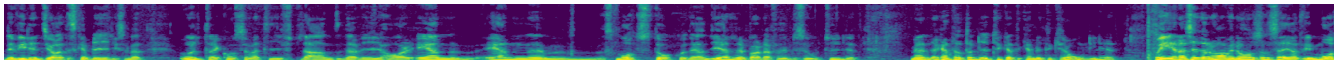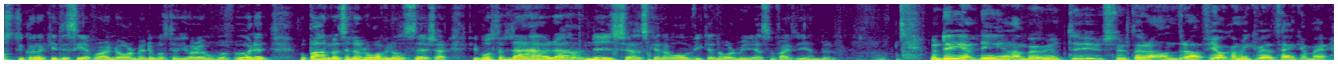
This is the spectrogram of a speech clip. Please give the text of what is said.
Nu vill inte jag att det ska bli liksom ett ultrakonservativt land där vi har en, en måttstock och den gäller bara därför att det blir så otydligt. Men jag kan inte låta bli att tycka att det kan bli lite krångligt. På ena sidan har vi någon som säger att vi måste kunna kritisera våra normer, det måste vi göra oupphörligt. Och på andra sidan har vi någon som säger så här, vi måste lära nysvenskarna om vilka normer det är som faktiskt gäller. Men det, det ena behöver ju inte utesluta det andra. För jag kan mycket väl tänka mig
